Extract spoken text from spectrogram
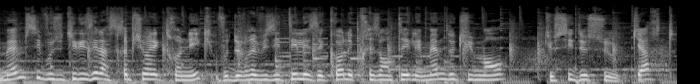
Même si vous utilisez l'inscription électronique, vous devrez visiter les écoles et présenter les mêmes documents que ci-dessous carte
